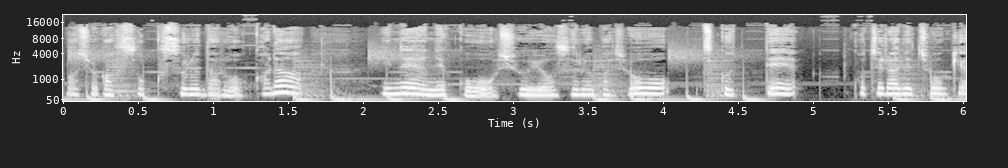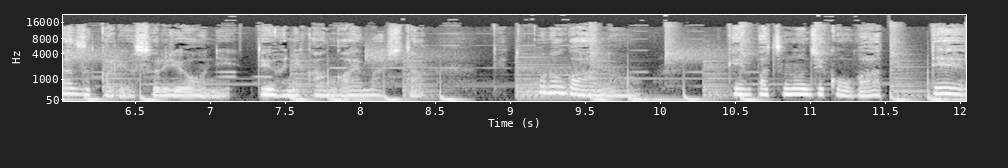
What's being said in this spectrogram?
場所が不足するだろうから犬や猫を収容する場所を作ってこちらで長期預かりをするようにっていうふうに考えました。ところがあの原発の事故があって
